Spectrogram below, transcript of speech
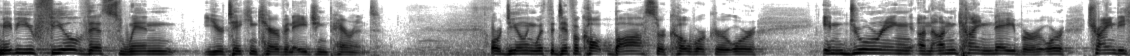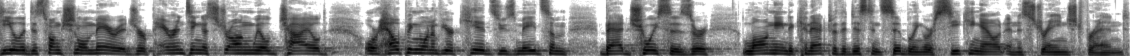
Maybe you feel this when you're taking care of an aging parent or dealing with a difficult boss or coworker or enduring an unkind neighbor, or trying to heal a dysfunctional marriage, or parenting a strong willed child, or helping one of your kids who's made some bad choices, or longing to connect with a distant sibling, or seeking out an estranged friend.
